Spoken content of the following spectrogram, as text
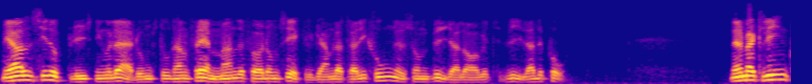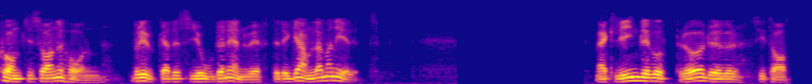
Med all sin upplysning och lärdom stod han främmande för de sekelgamla traditioner som byalaget vilade på. När MacLean kom till Svaneholm brukades jorden ännu efter det gamla maneret. MacLean blev upprörd över, citat,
